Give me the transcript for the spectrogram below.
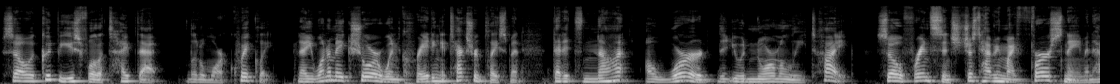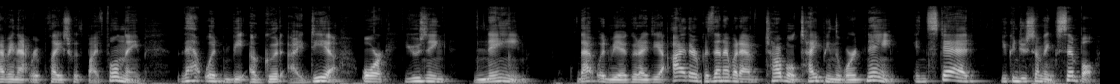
So it could be useful to type that a little more quickly. Now you want to make sure when creating a text replacement that it's not a word that you would normally type. So for instance just having my first name and having that replaced with my full name that wouldn't be a good idea. Or using name that wouldn't be a good idea either because then I would have trouble typing the word name. Instead you can do something simple.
